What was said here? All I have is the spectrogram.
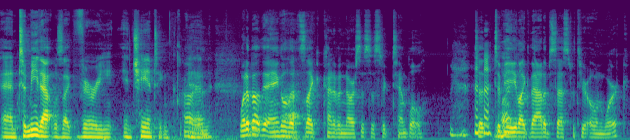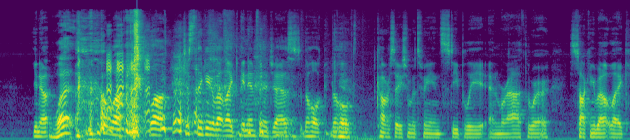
And to me that was like very enchanting. Oh, yeah. and What about the angle uh, that's like kind of a narcissistic temple to, to be like that obsessed with your own work? You know, what? well, well, just thinking about like in Infinite Jest, the whole the whole conversation between Steeply and Marathe, where he's talking about like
